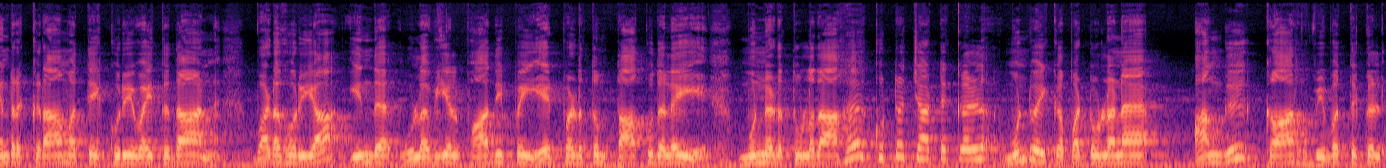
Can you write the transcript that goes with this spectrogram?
என்ற கிராமத்தை குறிவைத்துதான் வடகொரியா இந்த உளவியல் பாதிப்பை ஏற்படுத்தும் தாக்குதலை முன்னெடுத்துள்ளதாக குற்றச்சாட்டுக்கள் முன்வைக்கப்பட்டுள்ளன. அங்கு கார் விபத்துக்கள்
